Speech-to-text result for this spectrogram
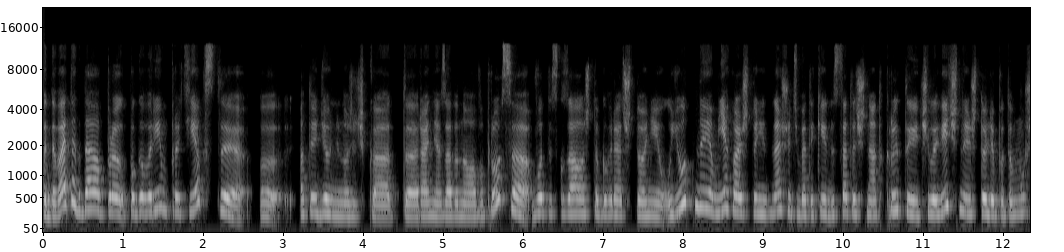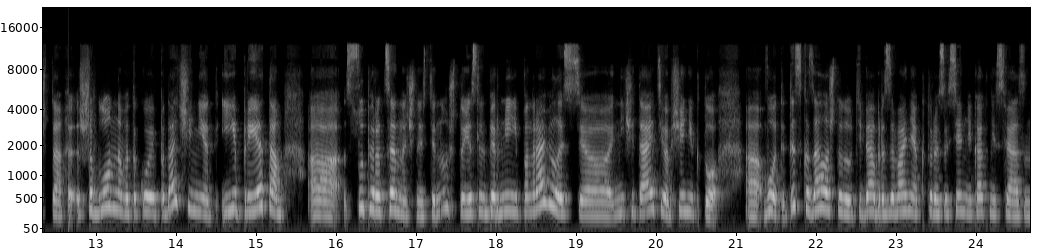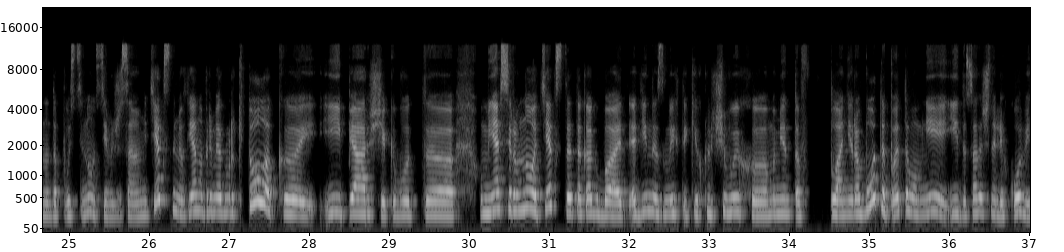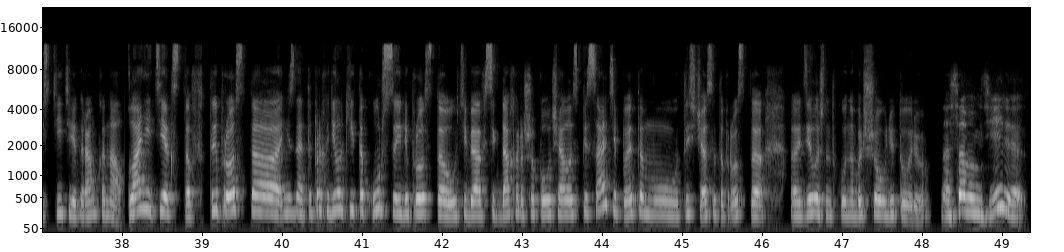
Давай тогда про, поговорим про тексты, э, отойдем немножечко от ранее заданного вопроса. Вот ты сказала, что говорят, что они уютные. Мне кажется, что, не знаешь, у тебя такие достаточно открытые, человечные, что ли, потому что шаблонного такой подачи нет, и при этом э, супер оценочности. Ну, что если, например, мне не понравилось, э, не читайте вообще никто. Э, вот, и ты сказала, что у тебя образование, которое совсем никак не связано, допустим, ну, с теми же самыми текстами. Вот я, например, маркетолог э, и пиарщик, и вот э, у меня все равно текст это как бы один из моих таких ключевых э, моментов в плане работы, поэтому мне и достаточно легко вести телеграм-канал. В плане текстов ты просто, не знаю, ты проходила какие-то курсы или просто у тебя всегда хорошо получалось писать, и поэтому ты сейчас это просто э, делаешь на такую, на большую аудиторию? На самом деле,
